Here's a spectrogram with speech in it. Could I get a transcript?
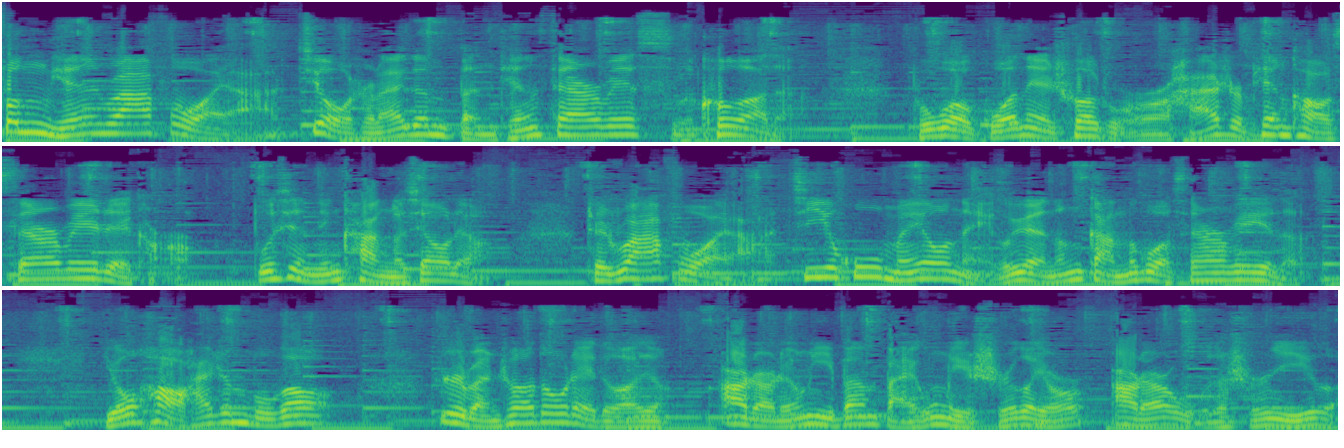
丰田 RAV4 呀，就是来跟本田 CR-V 死磕的。不过国内车主还是偏靠 CR-V 这口，不信您看个销量，这 RAV4 呀，几乎没有哪个月能干得过 CR-V 的，油耗还真不高。日本车都这德行，2.0一般百公里十个油，2.5的十一个。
